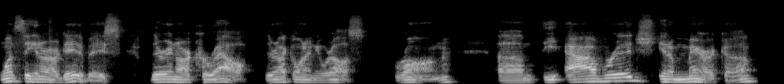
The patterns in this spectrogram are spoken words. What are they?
once they enter our database, they're in our corral. They're not going anywhere else. Wrong. Um, the average in America,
